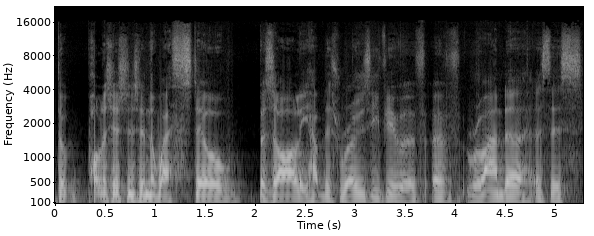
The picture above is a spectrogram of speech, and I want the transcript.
the politicians in the West still bizarrely have this rosy view of, of Rwanda as this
